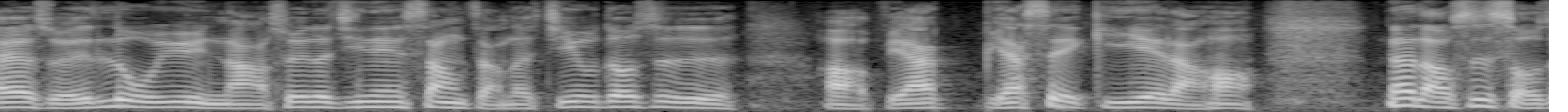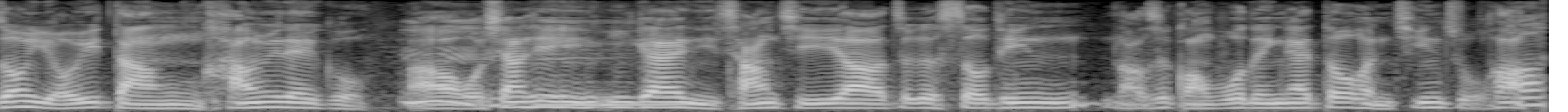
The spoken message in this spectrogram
还有所谓陆运啊，所以说今天上涨的几乎都是啊比较比较设基业了哈。那老师手中有一档航运类股啊，嗯我相信应该你长期要这个收听老师广播的，应该都很清楚哈。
